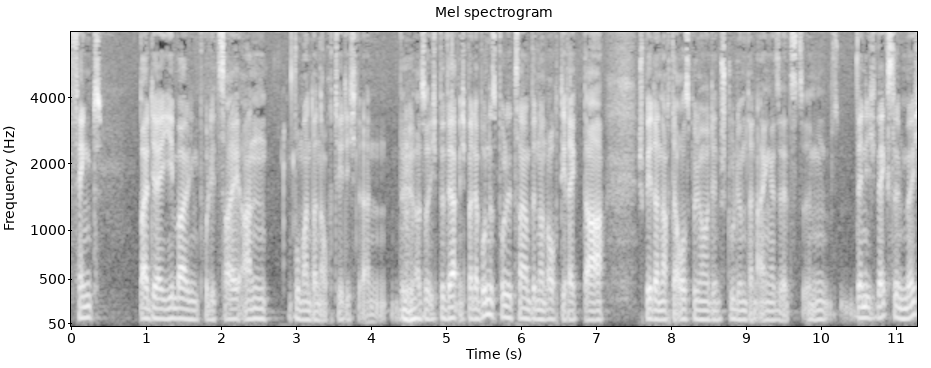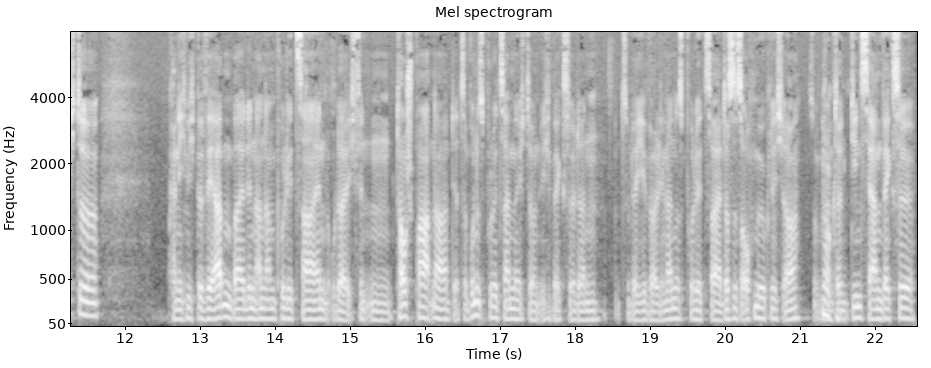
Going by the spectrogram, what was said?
fängt bei der jeweiligen Polizei an, wo man dann auch tätig werden will. Mhm. Also ich bewerbe mich bei der Bundespolizei und bin dann auch direkt da, später nach der Ausbildung oder dem Studium dann eingesetzt. Ähm, wenn ich wechseln möchte, kann ich mich bewerben bei den anderen Polizeien oder ich finde einen Tauschpartner, der zur Bundespolizei möchte und ich wechsle dann zu der jeweiligen Landespolizei. Das ist auch möglich, ja. So ein okay. Dienstherrenwechsel.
